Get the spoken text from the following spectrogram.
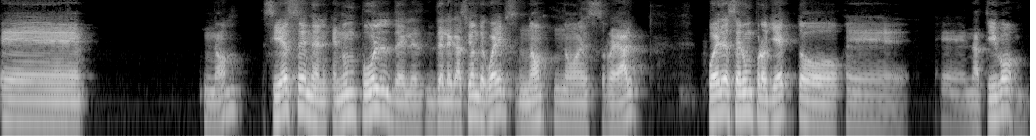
Eh, no. Si es en, el, en un pool de delegación de Waves, no, no es real. Puede ser un proyecto eh, eh, nativo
